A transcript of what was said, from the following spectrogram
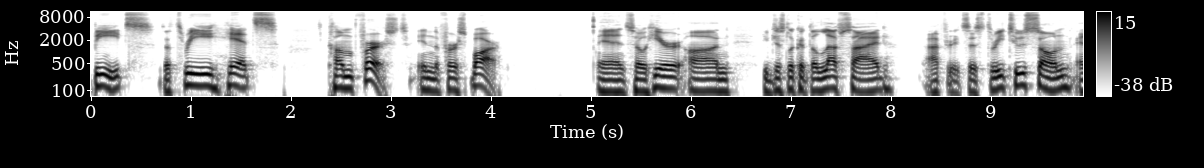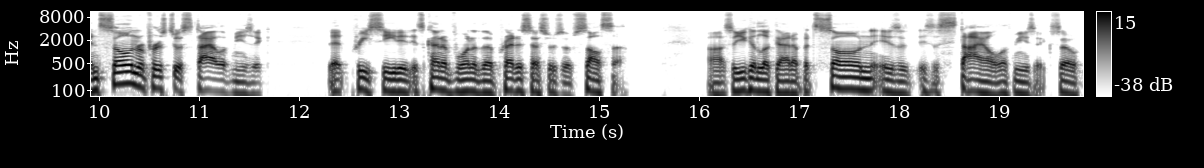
beats, the three hits come first in the first bar. And so here on, if you just look at the left side, after it says 3 2 son, and son refers to a style of music that preceded. It's kind of one of the predecessors of salsa. Uh, so you can look that up. But son is a is a style of music. So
